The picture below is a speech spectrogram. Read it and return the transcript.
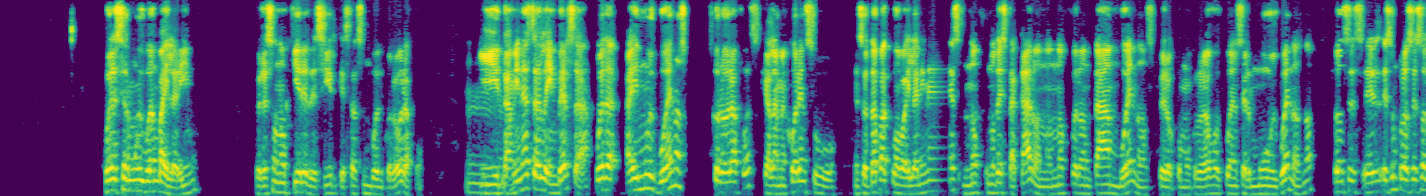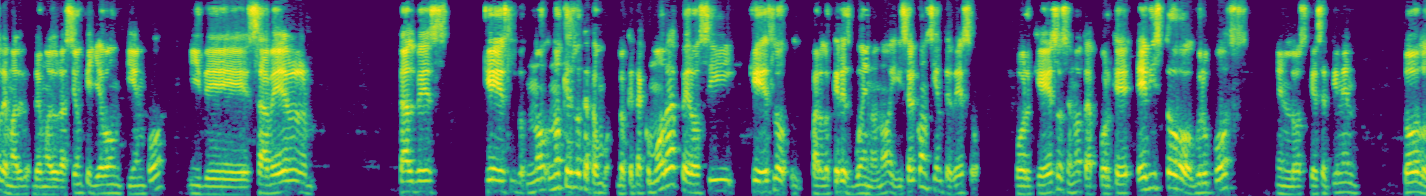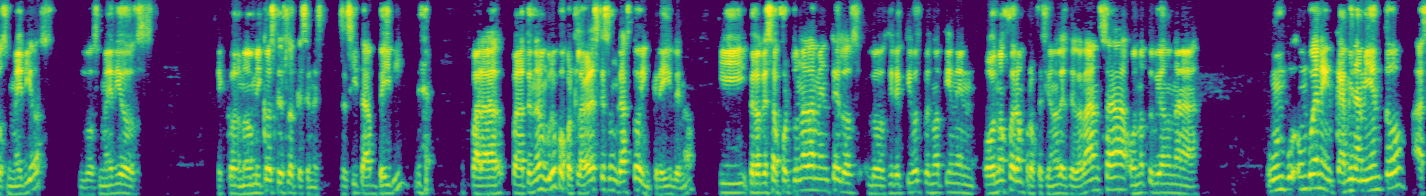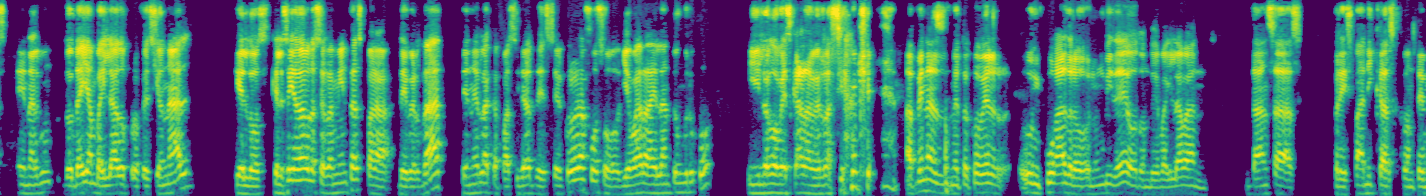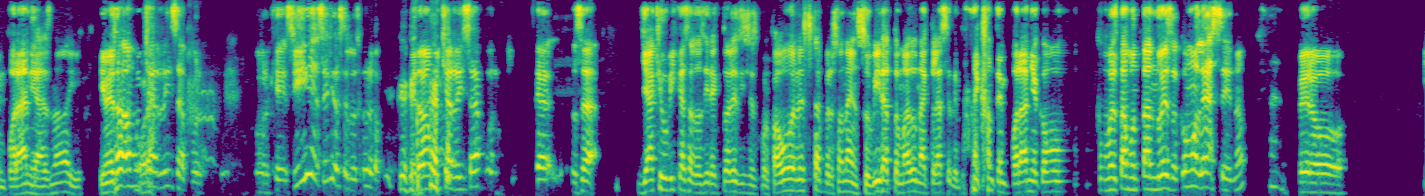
puedes ser muy buen bailarín, pero eso no quiere decir que seas un buen coreógrafo. Y también hasta la inversa. Pueda, hay muy buenos coreógrafos que a lo mejor en su, en su etapa como bailarines no, no destacaron, no, no fueron tan buenos, pero como coreógrafos pueden ser muy buenos, ¿no? Entonces, es, es un proceso de, maduración que lleva un tiempo y de saber tal vez qué es, no, no qué es lo que, te, lo que te acomoda, pero sí qué es lo para lo que eres bueno, ¿no? Y ser consciente de eso, porque eso se nota, porque he visto grupos en los que se tienen todos los medios, los medios económicos, que es lo que se necesita, baby, para, para, tener un grupo, porque la verdad es que es un gasto increíble, ¿no? Y, pero desafortunadamente los, los directivos pues no tienen, o no fueron profesionales de la danza, o no tuvieron una, un, un buen encaminamiento en algún, donde hayan bailado profesional, que, los, que les haya dado las herramientas para de verdad tener la capacidad de ser coreógrafos o llevar adelante un grupo y luego ves cada aberración que apenas me tocó ver un cuadro en un video donde bailaban danzas prehispánicas contemporáneas, ¿no? Y, me daba mucha risa porque, sí, en serio, se los juro, me daba mucha risa porque, o sea, ya que ubicas a los directores, dices, por favor, esta persona en su vida ha tomado una clase de contemporáneo, ¿cómo, cómo está montando eso? ¿Cómo le hace, no? Pero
